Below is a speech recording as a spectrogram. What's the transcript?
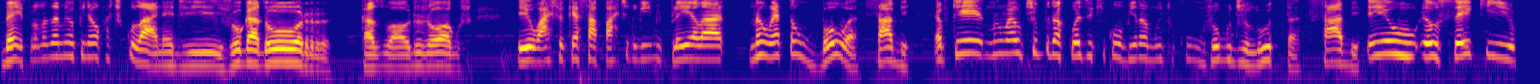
bem, pelo menos a minha opinião particular, né, de jogador casual de jogos. Eu acho que essa parte do gameplay ela não é tão boa, sabe? É porque não é o tipo da coisa que combina muito com um jogo de luta, sabe? Eu, eu sei que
